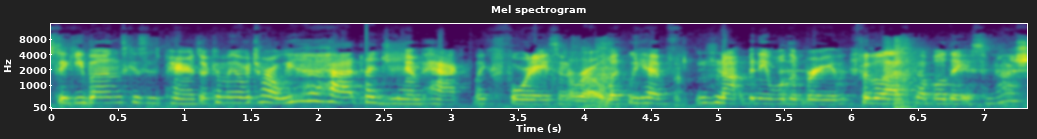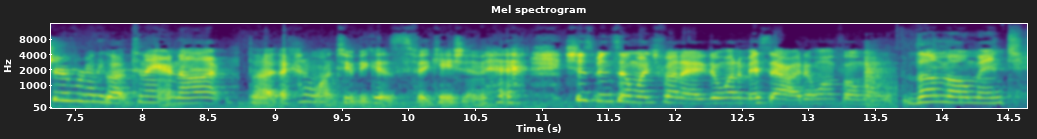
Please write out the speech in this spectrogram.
sticky buns because his parents are coming over tomorrow. We have had a jam-packed like four days in a row. Like we have not been able to breathe for the last couple of days. So I'm not sure if we're gonna go out tonight or not, but I kind of want to because Fitcation. it's just been so much fun. I don't want to miss out. I don't want FOMO. The moment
